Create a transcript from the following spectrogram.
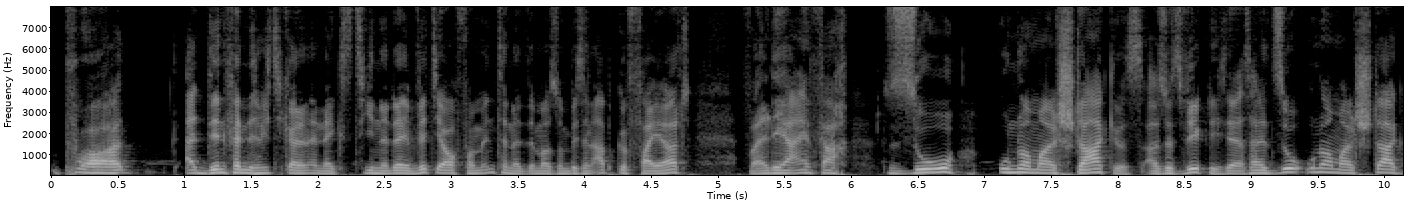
Boah, äh, den fände ich richtig geil in NXT, ne? Der wird ja auch vom Internet immer so ein bisschen abgefeiert, weil der einfach so unnormal stark ist. Also jetzt wirklich, der ist halt so unnormal stark,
